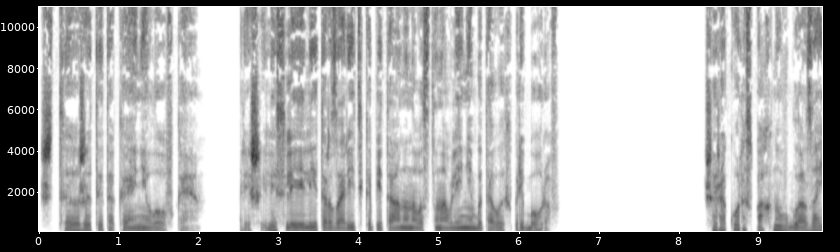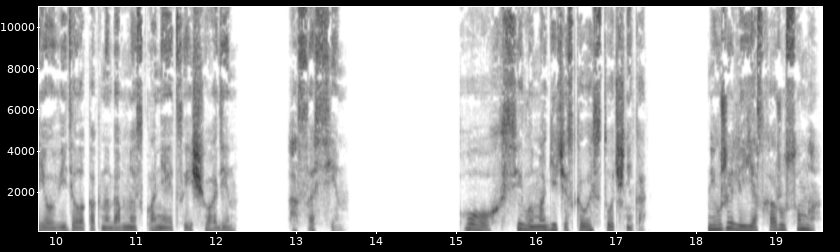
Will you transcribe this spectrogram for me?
«Что же ты такая неловкая? Решились ли элит разорить капитана на восстановление бытовых приборов?» Широко распахнув глаза, я увидела, как надо мной склоняется еще один ассасин. Ох, сила магического источника. Неужели я схожу с ума?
